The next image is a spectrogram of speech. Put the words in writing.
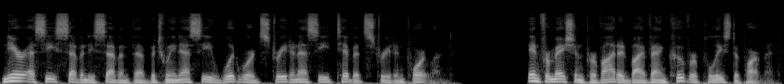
near SE 77th Ave between SE Woodward Street and SE Tibbetts Street in Portland. Information provided by Vancouver Police Department.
